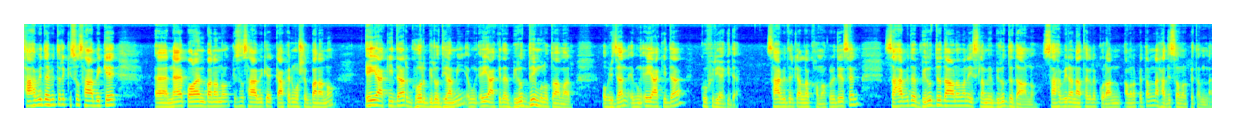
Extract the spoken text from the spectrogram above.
সাহাবিদের ভিতরে কিছু সাহাবিকে ন্যায়পরায়ণ বানানো, কিছু সাহাবিকে কাফের মোশেক বানানো, এই আকিদার ঘোর বিরোধী আমি এবং এই আকিদার বিরুদ্ধেই মূলত আমার অভিযান এবং এই আকিদা কুফরি আকিদা। সাহাবিদেরকে আল্লাহ ক্ষমা করে দিয়েছেন। সাহাবিদের বিরুদ্ধে দাঁড়ানো মানে ইসলামের বিরুদ্ধে দাঁড়ানো। সাহাবিরা না থাকলে কোরআন আমরা পেতাম না, হাদিসও আমরা পেতাম না।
